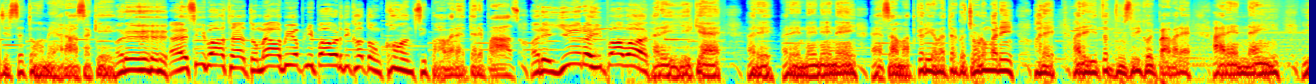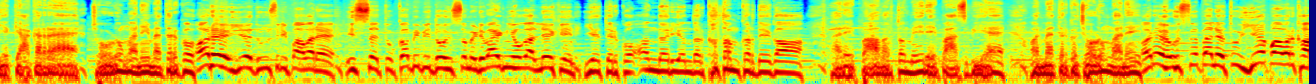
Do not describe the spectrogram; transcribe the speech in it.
जिससे तू हमें हरा सके। अरे ऐसी बात है तो मैं अभी अपनी पावर दिखाता हूँ। कौन सी पावर है तेरे पास? अरे ये रही पावर अरे ये क्या है? अरे अरे नहीं नहीं नहीं ऐसा मत करिए मैं तेरे को छोड़ूँगा नहीं। अरे अरे ये तो दूसरी कोई पावर है। अरे नहीं ये क्या कर रहा है? छोड़ूँगा नहीं मैं तेरे को। अरे ये दूसरी पावर है। इससे तू कभी भी दो हिस्सों में डिवाइड नहीं होगा लेकिन ये तेरे को अंदर ही अंदर खत्म कर देगा। अरे पावर तो मेरे पास भी है और मैं तेरे को छोड़ूँगा नहीं। अरे उससे पहले तू ये पावर खा।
